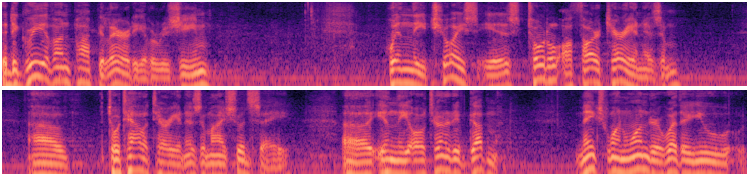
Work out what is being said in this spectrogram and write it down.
the degree of unpopularity of a regime when the choice is total authoritarianism, uh, totalitarianism, I should say, uh, in the alternative government makes one wonder whether you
